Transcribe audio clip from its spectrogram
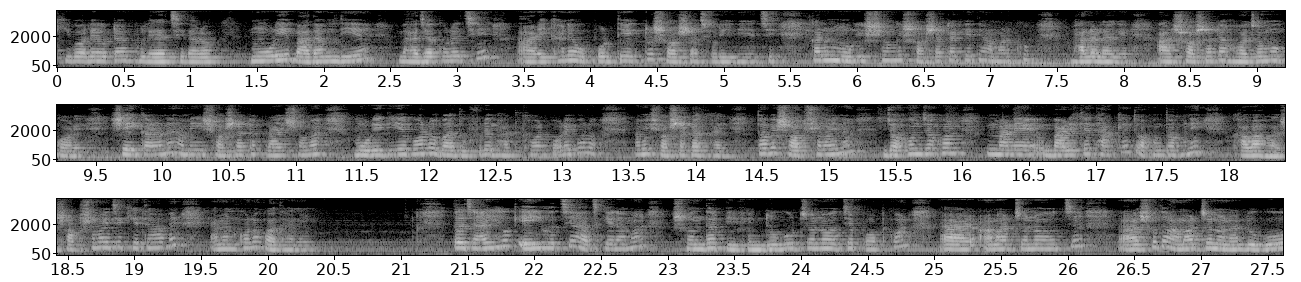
কি বলে ওটা? ভুলে যাচ্ছি, দাঁড়াও। মুড়ি, বাদাম দিয়ে ভাজা করেছি আর এখানে ওপর দিয়ে একটু শশা ছড়িয়ে দিয়েছি। কারণ মুড়ির সঙ্গে শশাটা খেতে আমার খুব ভালো লাগে আর শশাটা হজমও করে। সেই কারণে আমি শশাটা প্রায় সময় মুড়ি দিয়ে বলো বা দুপুরে ভাত খাওয়ার পরে বলো, আমি শশাটা খাই। তবে সব সময় না, যখন যখন মানে বাড়িতে থাকে তখন তখনই খাওয়া হয়। সব সময় যে খেতে হবে এমন কোনো কথা নেই। তো যাই হোক, এই হচ্ছে আজকের আমার সন্ধ্যার টিফিন। ডুবুর জন্য হচ্ছে পপকর্ন আর আমার জন্য হচ্ছে শুধু আমার জন্য না, ডুবুও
